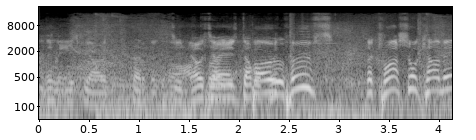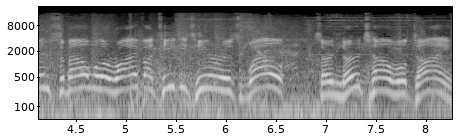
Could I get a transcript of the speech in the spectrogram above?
I think the HPR is incredibly good. Dude, no Crit, use double poofs. The crush will come in. Sumail will arrive. Arteezy's here as well. So Notail will die.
